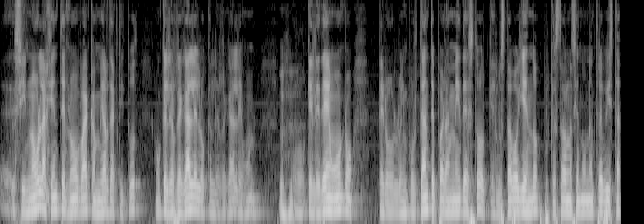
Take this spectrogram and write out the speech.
eh, si no la gente no va a cambiar de actitud, aunque le regale lo que le regale uno, o que le dé uno pero lo importante para mí de esto, que lo estaba oyendo, porque estaban haciendo una entrevista,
